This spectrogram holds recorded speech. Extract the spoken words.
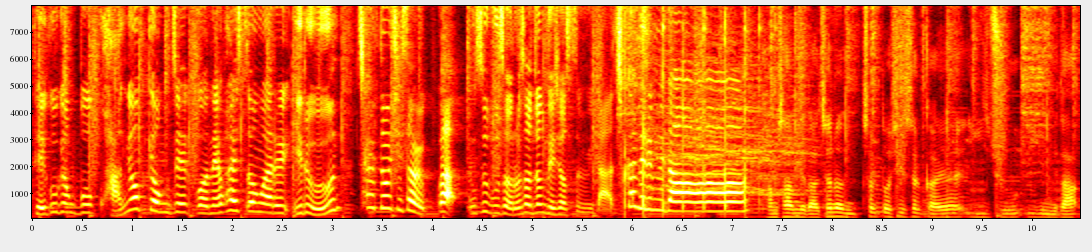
대구 경북 광역 경제권의 활성화를 이룬 철도 시설과 우수부서로 선정되셨습니다. 축하드립니다. 감사합니다. 저는 철도시설과의 이주익입니다.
